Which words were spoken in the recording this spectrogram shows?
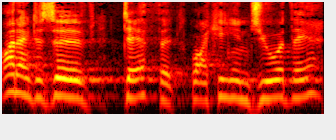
I don't deserve death that, like he endured there.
